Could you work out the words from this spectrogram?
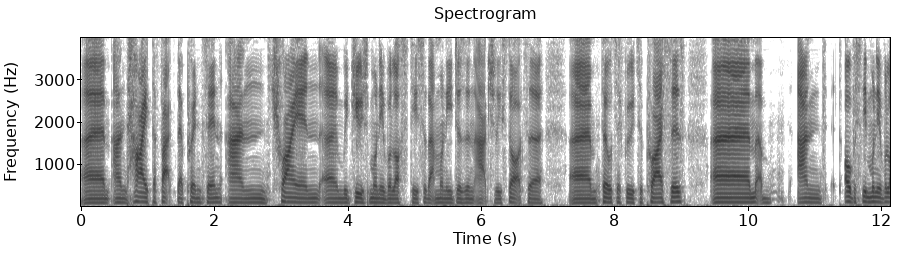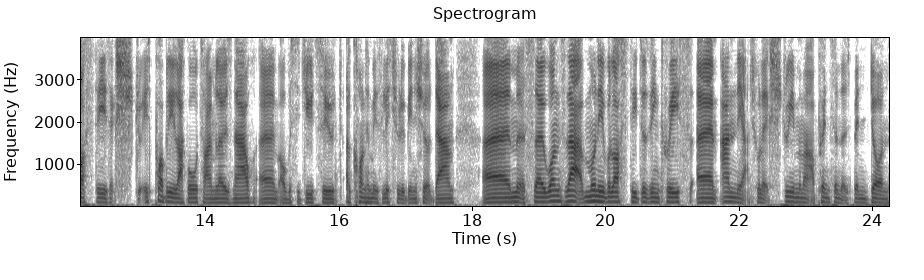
um, and hide the fact they're printing and try and um, reduce money velocity so that money doesn't actually start to um, filter through to prices. And obviously money velocity is is probably like all-time lows now um, obviously due to economies literally being shut down. Um, so once that money velocity does increase um, and the actual extreme amount of printing that's been done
